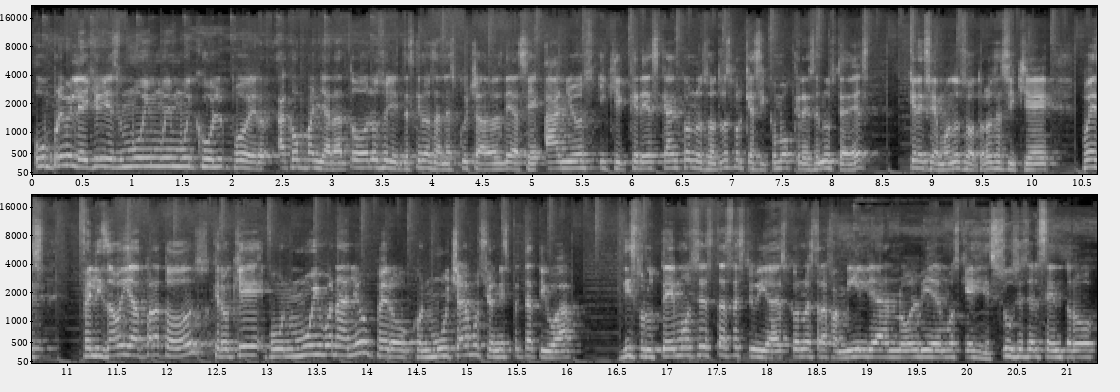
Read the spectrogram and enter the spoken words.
Un privilegio y es muy, muy, muy cool poder acompañar a todos los oyentes que nos han escuchado desde hace años y que crezcan con nosotros, porque así como crecen ustedes, crecemos nosotros. Así que, pues, feliz Navidad para todos. Creo que fue un muy buen año, pero con mucha emoción y expectativa. Disfrutemos estas festividades con nuestra familia, no olvidemos que Jesús es el centro,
